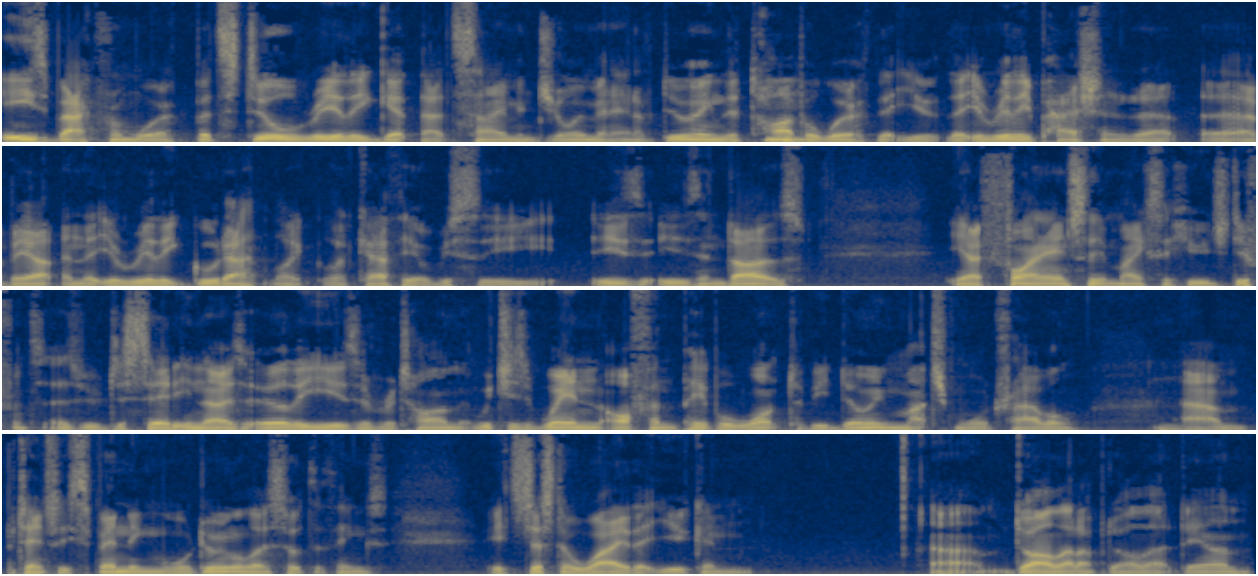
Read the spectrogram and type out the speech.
ease back from work, but still really get that same enjoyment out of doing the type of work that you that you're really passionate at, uh, about and that you're really good at. Like like Kathy obviously is is and does. You know, financially, it makes a huge difference, as we've just said, in those early years of retirement, which is when often people want to be doing much more travel, um, potentially spending more, doing all those sorts of things. It's just a way that you can um, dial that up, dial that down.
